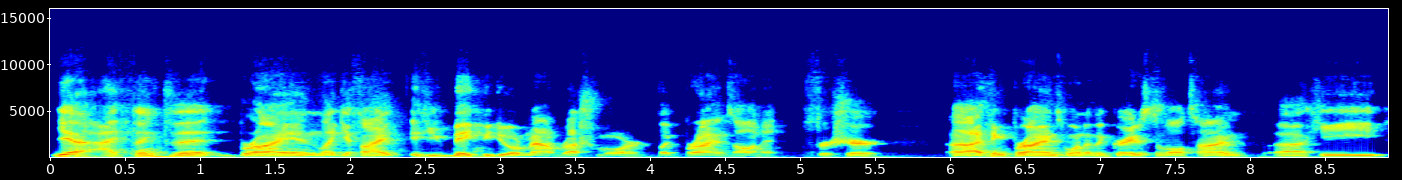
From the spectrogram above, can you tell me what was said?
Yeah, I think that Bryan, like if I if you make me do a Mount Rushmore, like Bryan's on it for sure. Uh, I think Bryan's one of the greatest of all time. Uh, he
